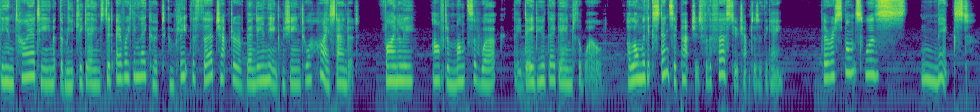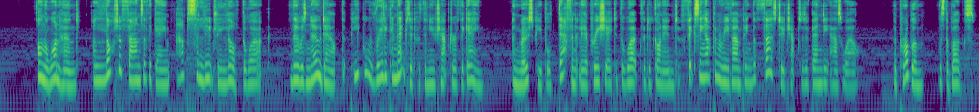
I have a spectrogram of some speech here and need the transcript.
The entire team at the Meatly Games did everything they could to complete the third chapter of Bendy and the Ink Machine to a high standard. Finally, after months of work, they debuted their game to the world along with extensive patches for the first two chapters of the game. The response was mixed. On the one hand, a lot of fans of the game absolutely loved the work. There was no doubt that people really connected with the new chapter of the game, and most people definitely appreciated the work that had gone into fixing up and revamping the first two chapters of Bendy as well. The problem was the bugs.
